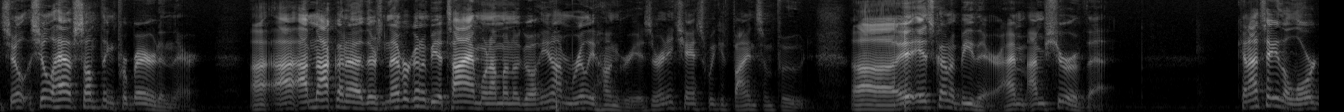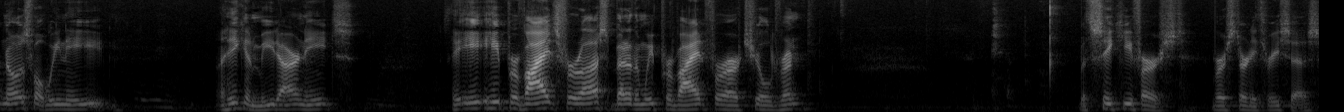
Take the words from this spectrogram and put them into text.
She'll, she'll have something prepared in there. Uh, I, am not going to, there's never going to be a time when I'm going to go, you know, I'm really hungry. Is there any chance we could find some food? Uh, it, it's going to be there. I'm, I'm sure of that. Can I tell you, the Lord knows what we need? He can meet our needs. He, he provides for us better than we provide for our children. But seek ye first, verse 33 says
